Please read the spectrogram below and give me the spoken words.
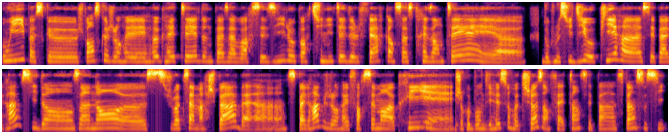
Oui, parce que je pense que j'aurais regretté de ne pas avoir saisi l'opportunité de le faire quand ça se présentait. Et euh, donc je me suis dit au pire, euh, c'est pas grave. Si dans un an euh, je vois que ça marche pas, ben c'est pas grave. J'aurais forcément appris et je rebondirai sur autre chose en fait. Hein, c'est pas c'est pas un souci.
